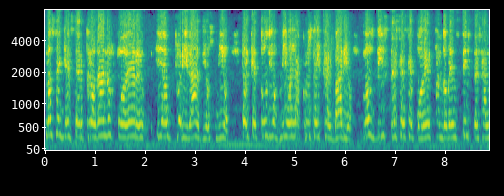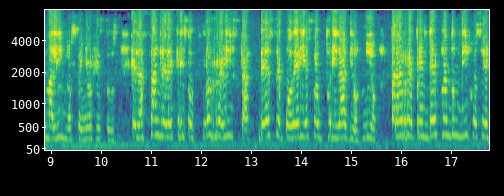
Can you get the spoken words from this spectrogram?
no sé qué hacer, pero danos poder y autoridad, Dios mío, porque tú, Dios mío, en la cruz del Calvario nos diste ese poder cuando venciste al maligno, Señor Jesús. Que la sangre de Cristo nos revista de ese poder y esa autoridad, Dios mío, para reprender cuando un hijo se,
